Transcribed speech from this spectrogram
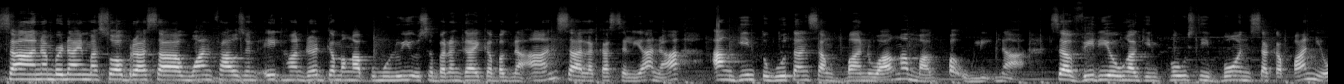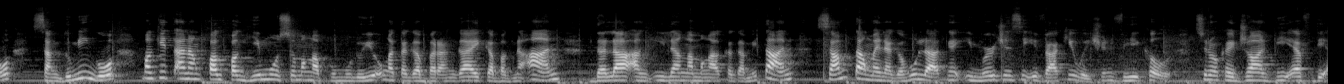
Sa number 9, masobra sa 1,800 ka mga pumuluyo sa barangay Kabagnaan sa La Castellana ang gintugutan sang banwa nga magpauli na. Sa video nga ginpost ni Bon sa Kapanyo sang Domingo, makita ng pagpanghimo sa mga pumuluyo nga taga barangay Kabagnaan, dala ang ilang nga mga kagamitan samtang may nagahulat nga emergency evacuation vehicle. Suno kay John B.F. De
